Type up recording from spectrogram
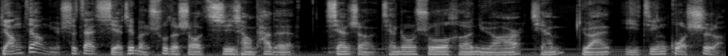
杨绛女士在写这本书的时候，实际上她的先生钱钟书和女儿钱媛已经过世了，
